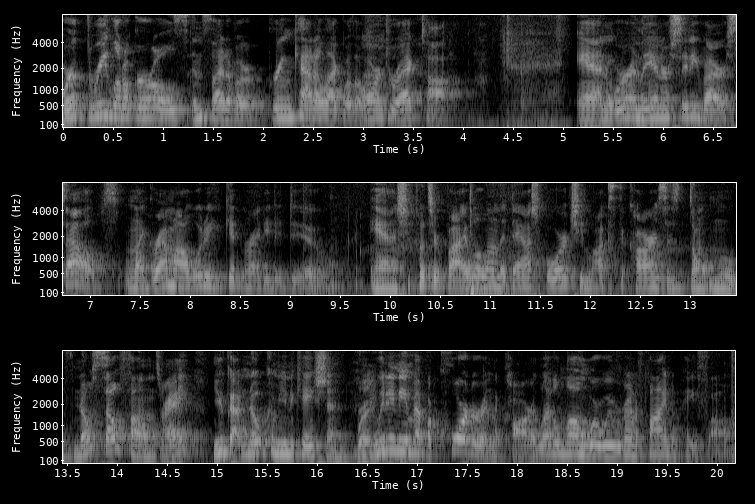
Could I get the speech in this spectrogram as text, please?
We're three little girls inside of a green Cadillac with an orange rag top. And we're in the inner city by ourselves. I'm like, Grandma, what are you getting ready to do? And she puts her Bible on the dashboard. She locks the car and says, Don't move. No cell phones, right? You've got no communication. Right. We didn't even have a quarter in the car, let alone where we were going to find a payphone.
